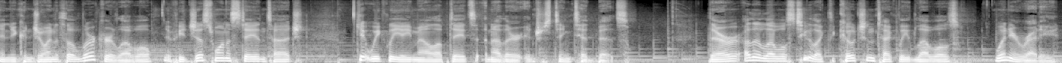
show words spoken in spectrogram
and you can join at the lurker level if you just want to stay in touch, get weekly email updates, and other interesting tidbits. There are other levels too, like the coach and tech lead levels, when you're ready.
